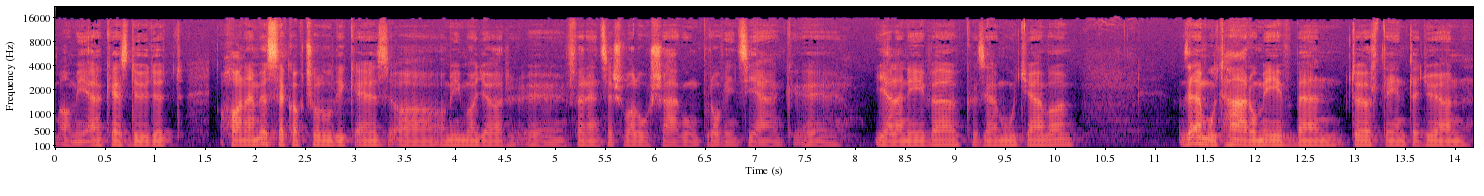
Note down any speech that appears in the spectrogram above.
ami elkezdődött, hanem összekapcsolódik ez a, a mi magyar Ferences valóságunk, provinciánk jelenével, közelmúltjával. Az elmúlt három évben történt egy olyan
